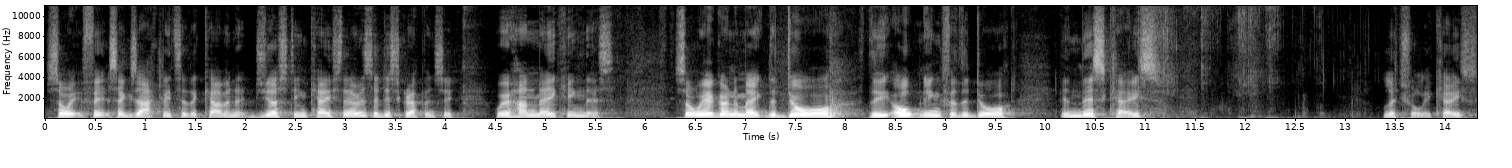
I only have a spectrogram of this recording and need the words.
so it fits exactly to the cabinet just in case there is a discrepancy. We're hand making this. So we're going to make the door, the opening for the door in this case, literally case,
